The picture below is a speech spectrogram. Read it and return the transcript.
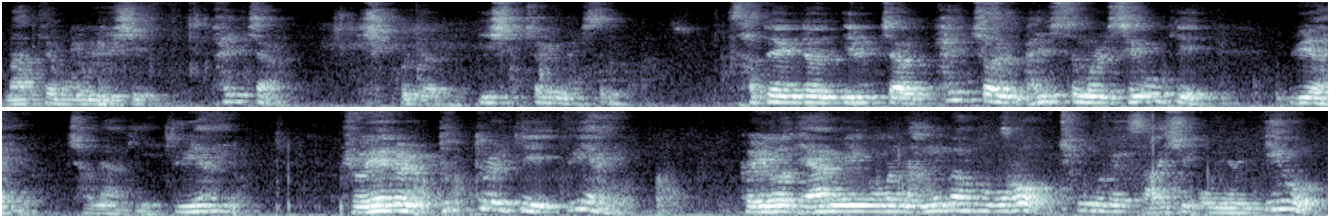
마태복음 28장 19절 20절 말씀. 사도행전 1장 8절 말씀을 세우기 위하여 전하기 위하여 교회를 붙들기 위하여 그리고 대한민국은 남과 북으로 1945년 이후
